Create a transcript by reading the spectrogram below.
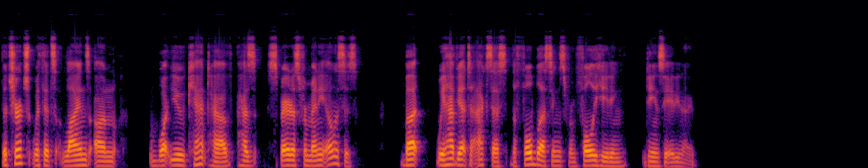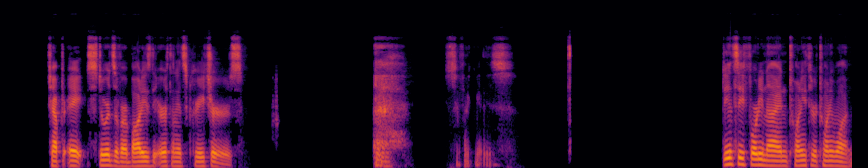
The church, with its lines on what you can't have, has spared us from many illnesses. But we have yet to access the full blessings from fully heating D&C 89. Chapter 8 Stewards of our bodies, the earth, and its creatures. see if I can get these. D&C 49, 20 through 21.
